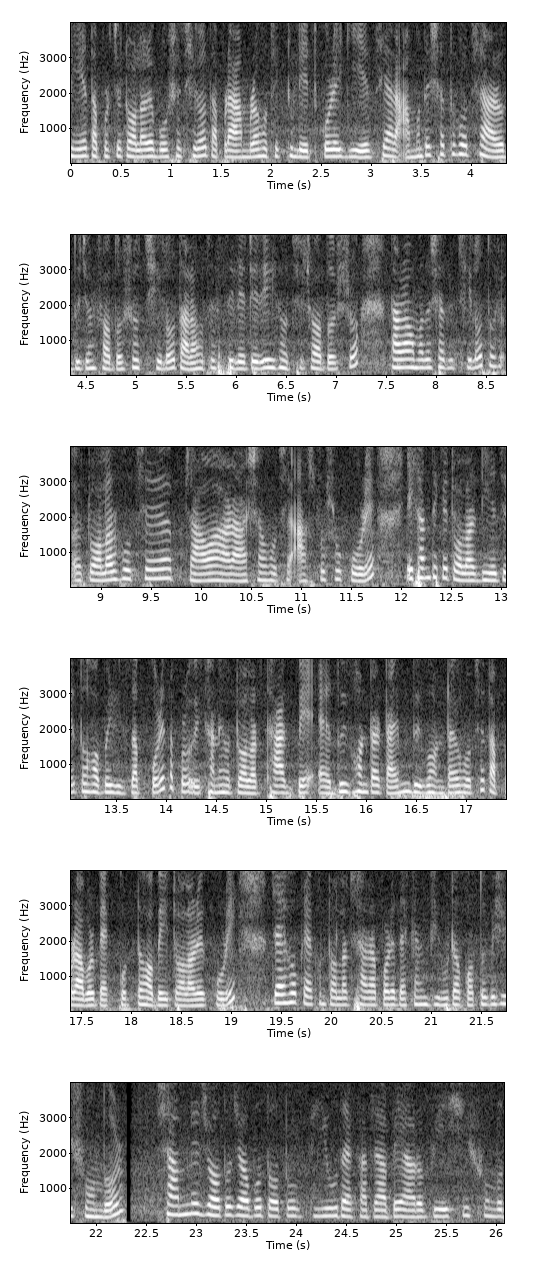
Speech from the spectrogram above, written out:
নিয়ে তারপর হচ্ছে ট্রলারে বসেছিল, তারপরে আমরা হচ্ছে একটু লেট করে গিয়েছি। আর আমাদের সাথে হচ্ছে আরও দুজন সদস্য ছিল, তারা হচ্ছে সিলেটেরই হচ্ছে সদস্য তারা আমাদের সাথে ছিল। তো ট্রলার হচ্ছে যাওয়া আর আসা হচ্ছে আষ্টশো করে। এখান থেকে ট্রলার নিয়ে যেতে হবে রিজার্ভ করে, তারপর ওইখানে ট্রলার থাকবে দুই ঘণ্টা টাইম দুই ঘন্টায় হচ্ছে তারপর আবার ব্যাক করতে হবে এই ট্রলারে করে। যাই হোক, এখন ট্রলার ছাড়ার পরে দেখেন ভিউটা কত বেশি সুন্দর। সামনে যত যাব, তত ভিউ দেখা যাবে। আরও বেশি সুন্দর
